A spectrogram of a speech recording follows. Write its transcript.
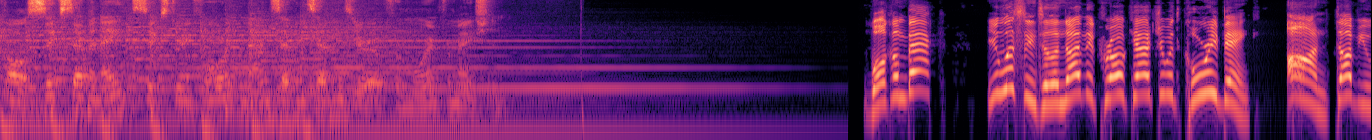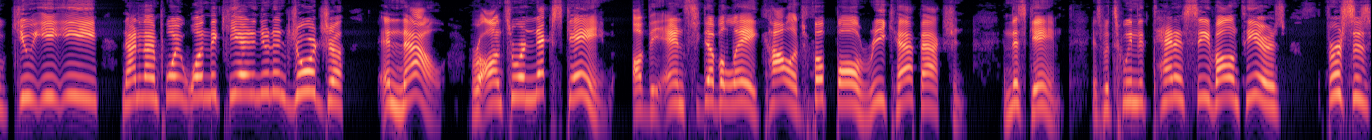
Call 678 634 9770 for more information. Welcome back. You're listening to the Nightly Crow Catcher with Corey Bank on WQEE 99.1 The Key in Newnan, Georgia. And now we're on to our next game of the NCAA college football recap action. And this game is between the Tennessee Volunteers versus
